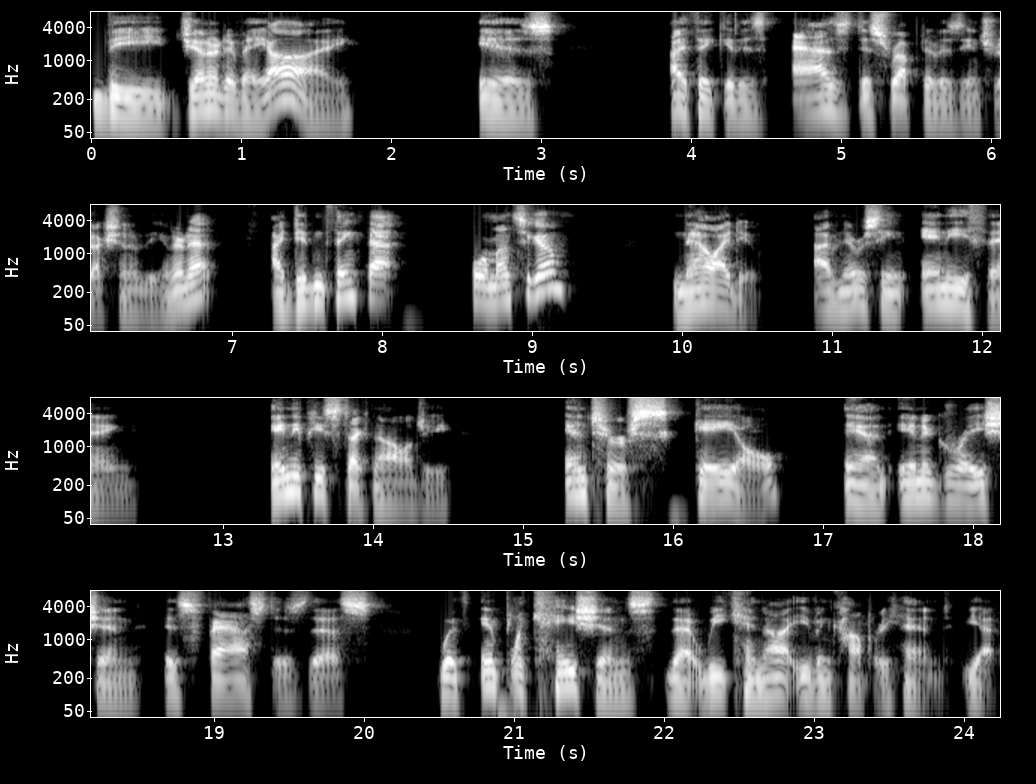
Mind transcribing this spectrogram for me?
The generative AI is, I think it is as disruptive as the introduction of the internet. I didn't think that four months ago. Now I do. I've never seen anything, any piece of technology enter scale and integration as fast as this with implications that we cannot even comprehend yet,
